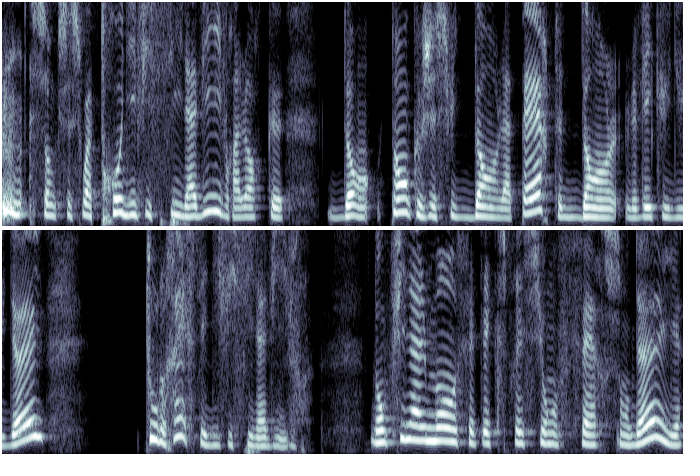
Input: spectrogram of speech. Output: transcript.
sans que ce soit trop difficile à vivre, alors que tant que je suis dans la perte, dans le vécu du deuil, tout le reste est difficile à vivre. Donc finalement, cette expression faire son deuil,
